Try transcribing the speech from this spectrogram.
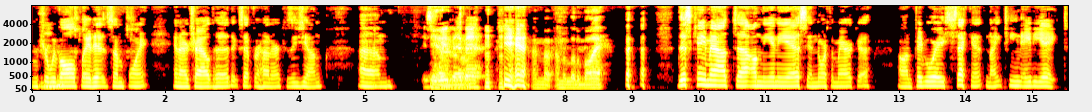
I'm sure we've Mhm. all played it at some point in our childhood, except for Hunter because he's young. Um, He's a wee I know. baby. yeah, I'm a, I'm a little boy. this came out uh, on the NES in North America on February 2nd, 1988.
